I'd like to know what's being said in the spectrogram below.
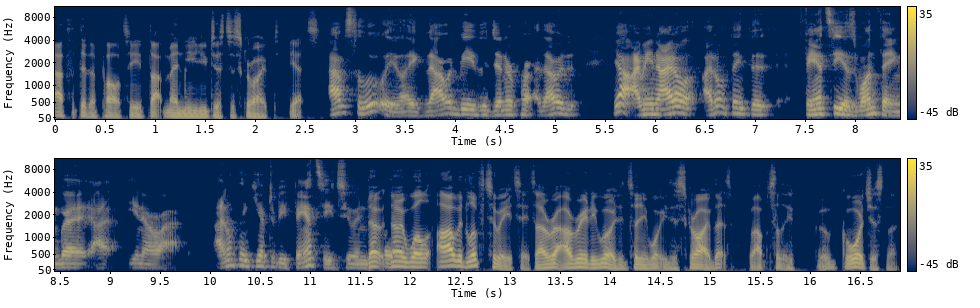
at the dinner party, that menu you just described. Yes. Absolutely, like that would be the dinner part. That would, yeah. I mean, I don't, I don't think that fancy is one thing, but I, you know, I, don't think you have to be fancy to enjoy. No, no. Well, I would love to eat it. I, re- I really would. And tell you what you described. That's absolutely gorgeousness.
